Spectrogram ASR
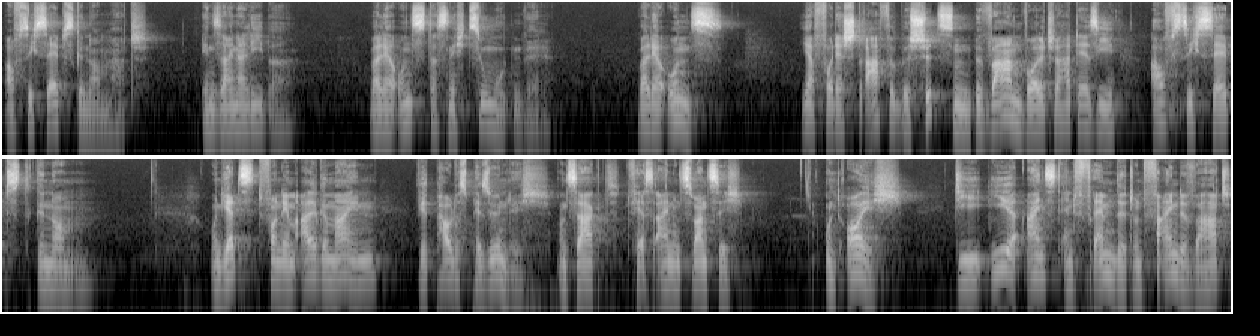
auf sich selbst genommen hat, in seiner Liebe, weil er uns das nicht zumuten will, weil er uns ja vor der Strafe beschützen, bewahren wollte, hat er sie auf sich selbst genommen. Und jetzt von dem Allgemeinen wird Paulus persönlich und sagt, Vers 21, und euch, die ihr einst entfremdet und Feinde wart,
